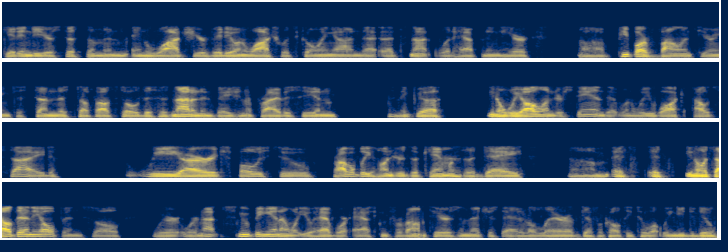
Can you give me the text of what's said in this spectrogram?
get into your system and, and watch your video and watch what's going on. That, that's not what's happening here. Uh, people are volunteering to send this stuff out, so this is not an invasion of privacy. And I think, uh, you know, we all understand that when we walk outside, we are exposed to probably hundreds of cameras a day. Um, it's it's you know it's out there in the open, so we're we're not snooping in on what you have. We're asking for volunteers, and that just added a layer of difficulty to what we need to do.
